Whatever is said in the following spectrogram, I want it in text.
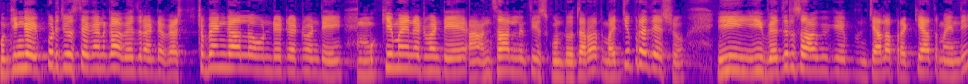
ముఖ్యంగా ఇప్పుడు చూస్తే కనుక వెదురు అంటే వెస్ట్ బెంగాల్లో ఉండేటటువంటి ముఖ్యమైనటువంటి అంశాలను తీసుకుంటూ తర్వాత మధ్యప్రదేశ్ ఈ ఈ వెదురు సాగుకి చాలా ప్రఖ్యాతమైంది.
